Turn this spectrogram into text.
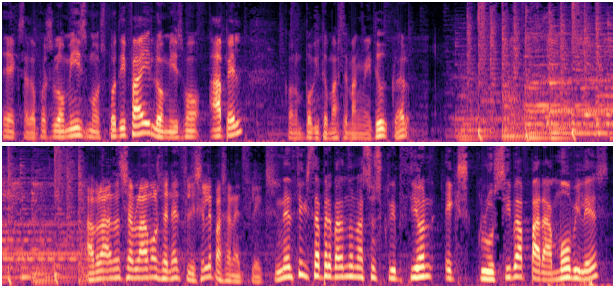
Exacto, pues lo mismo Spotify, lo mismo Apple, con un poquito más de magnitud, claro. Habla, antes hablábamos de Netflix. ¿Qué le pasa a Netflix? Netflix está preparando una suscripción exclusiva para móviles,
